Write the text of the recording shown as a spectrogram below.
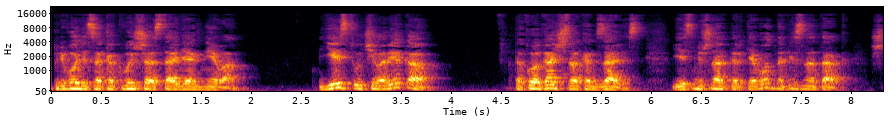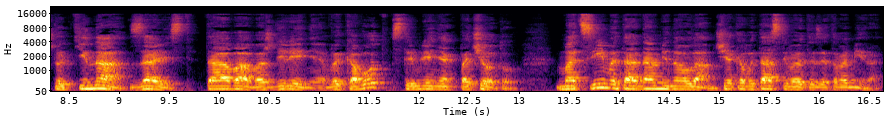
приводится как высшая стадия гнева? Есть у человека такое качество, как зависть. Есть Мишна в Перкевод, написано так, что кина, зависть, таава, вожделение, выковод, стремление к почету. Мацим это Адам Минаулам, человека вытаскивают из этого мира.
